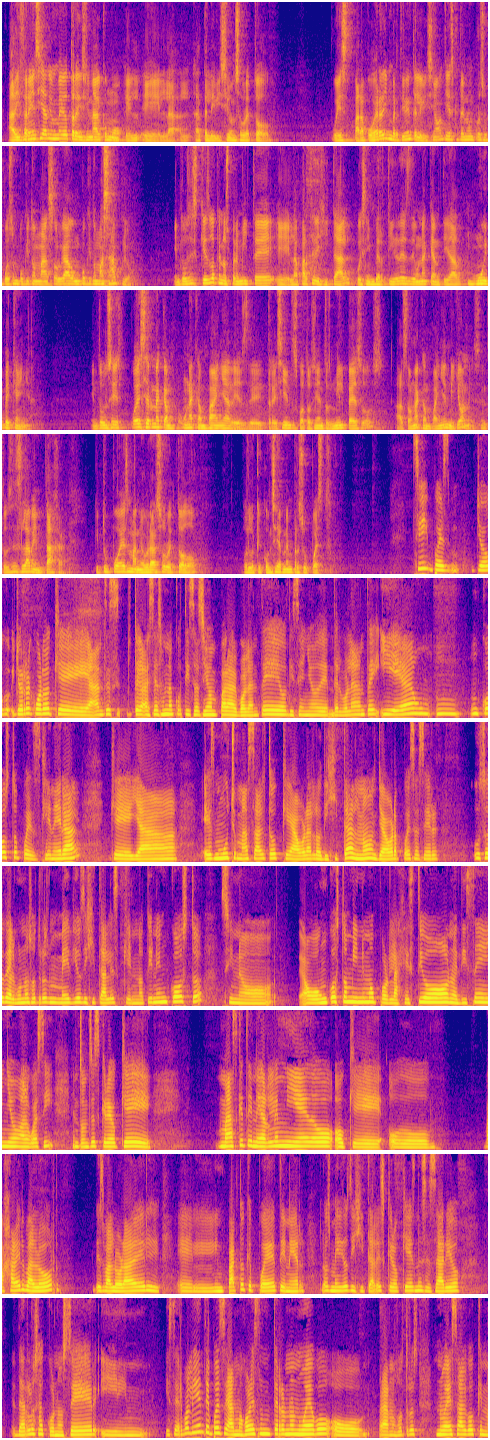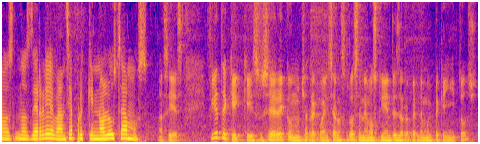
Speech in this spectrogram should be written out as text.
A diferencia de un medio tradicional como eh, la televisión sobre todo, pues para poder invertir en televisión tienes que tener un presupuesto un poquito más holgado, un poquito más amplio. Entonces, ¿qué es lo que nos permite eh, la parte digital? Pues invertir desde una cantidad muy pequeña. Entonces, puede ser una, una campaña desde 300, 400 mil pesos hasta una campaña en millones. Entonces, es la ventaja que tú puedes maniobrar sobre todo pues, lo que concierne en presupuesto. Sí, pues yo, yo recuerdo que antes te hacías una cotización para el volanteo, diseño del volante, y era un, un, costo pues general que ya es mucho más alto que ahora lo digital, ¿no? Ya ahora puedes hacer uso de algunos otros medios digitales que no tienen costo, sino o un costo mínimo por la gestión o el diseño, algo así. Entonces creo que más que tenerle miedo o que o bajar el valor, desvalorar el, el impacto que puede tener los medios digitales, creo que es necesario darlos a conocer y, ser valiente, pues a lo mejor es un terreno nuevo o para nosotros no es algo que nos, nos dé relevancia porque no lo usamos. Así es. Fíjate que, que sucede con mucha frecuencia. Nosotros tenemos clientes de repente muy pequeñitos.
